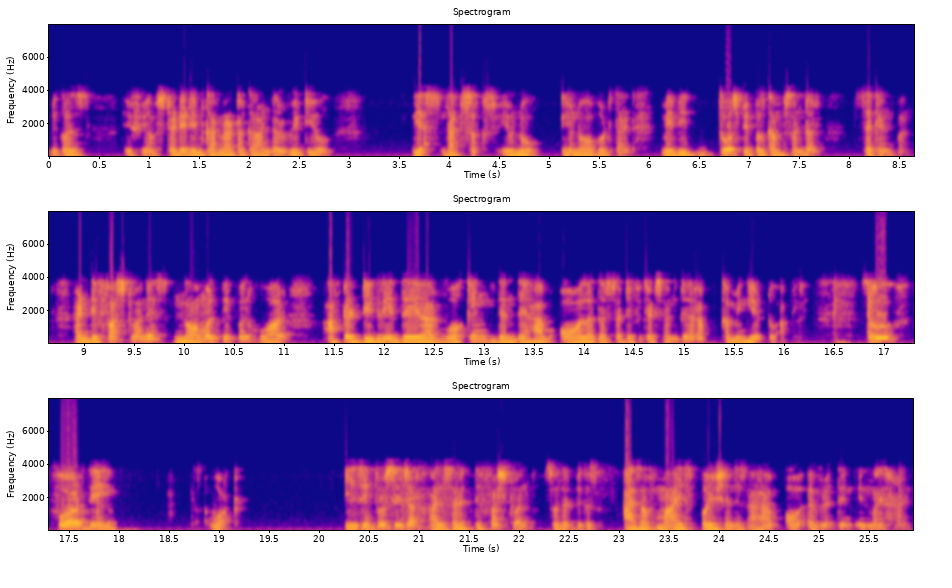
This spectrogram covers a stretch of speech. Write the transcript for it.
because if you have studied in Karnataka under VTU yes that sucks. You know you know about that. Maybe those people comes under second one. And the first one is normal people who are after degree they are working then they have all other certificates and they are coming here to apply. So for the what easy procedure. I'll select the first one so that because as of my position is I have all everything in my hand.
